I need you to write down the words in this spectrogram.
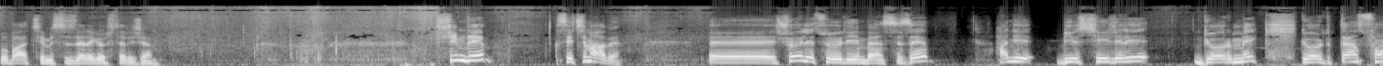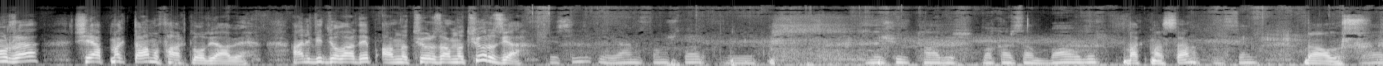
bu bahçemi sizlere göstereceğim. Şimdi Seçim abi. Ee, şöyle söyleyeyim ben size. Hani bir şeyleri görmek, gördükten sonra şey yapmak daha mı farklı oluyor abi? Hani videolarda hep anlatıyoruz anlatıyoruz ya. Kesinlikle yani sonuçta e, meşhur tabir bakarsan bağ olur. Bakmazsan Sen daha olur. Daha olur.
